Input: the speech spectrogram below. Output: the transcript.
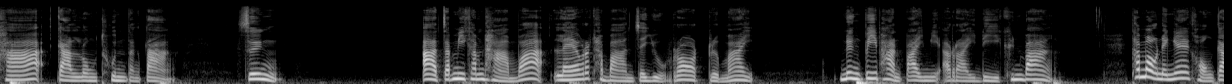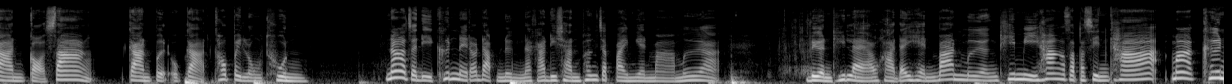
ค้าการลงทุนต่างๆ ซึ่งอาจจะมีคำถามว่าแล้วรัฐบาลจะอยู่รอดหรือไม่หนึ่งปีผ่านไปมีอะไรดีขึ้นบ้าง ถ้ามองในแง่ของการก่อสร้าง การเปิดโอกาสเข้าไปลงทุน น่าจะดีขึ้นในระดับหนึ่งนะคะ ดิฉันเพิ่งจะไปเมียนมาเมื่อเดือนที่แล้วค่ะ ได้เห็นบ้านเมืองที่มีห้างสรรพสินค้ามากขึ้น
